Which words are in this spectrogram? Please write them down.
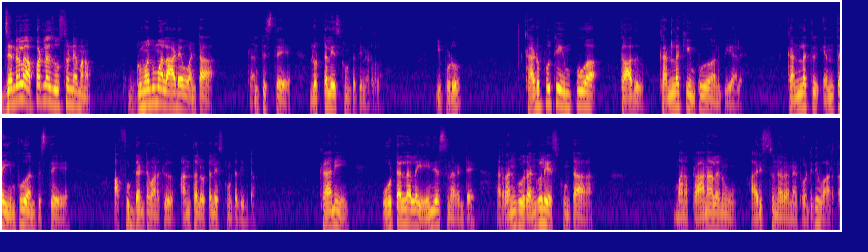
జనరల్గా అప్పట్లో చూస్తుండే మనం గుమగుమలాడే వంట కనిపిస్తే లొట్టలేసుకుంటూ తినేటోళ్ళం. ఇప్పుడు కడుపుకి ఇంపుగా కాదు కళ్ళకి ఇంపుగా అనిపించాలి కళ్ళకు ఎంత ఇంపుగా అనిపిస్తే ఆ ఫుడ్ అంటే మనకు అంత లొట్టలేసుకుంటూ తింటాం. కానీ హోటళ్ళల్లో ఏం చేస్తున్నారంటే రంగు రంగులు వేసుకుంటా మన ప్రాణాలను హరిస్తున్నారు అన్నటువంటిది వార్త.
